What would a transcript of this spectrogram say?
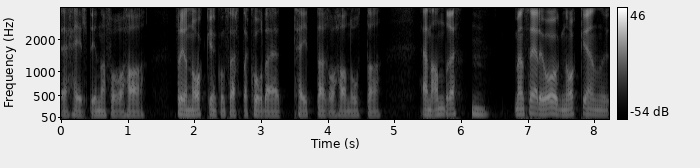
er helt innafor å ha For det er noen konserter hvor det er teitere å ha noter enn andre. Mm. Men så er det jo òg noen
